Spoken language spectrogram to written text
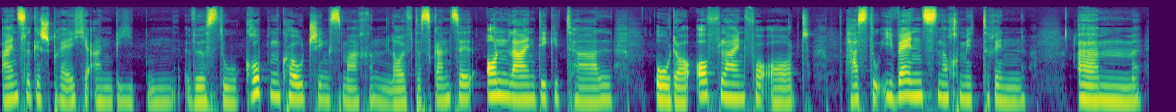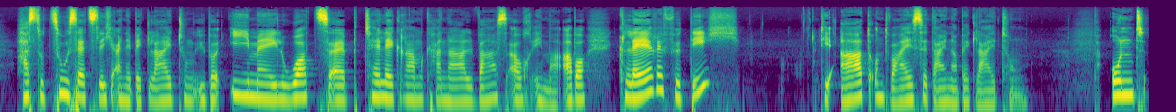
Einzelgespräche anbieten? Wirst du Gruppencoachings machen? Läuft das Ganze online, digital oder offline vor Ort? Hast du Events noch mit drin? Ähm, hast du zusätzlich eine Begleitung über E-Mail, WhatsApp, Telegram-Kanal, was auch immer. Aber kläre für dich die Art und Weise deiner Begleitung. Und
